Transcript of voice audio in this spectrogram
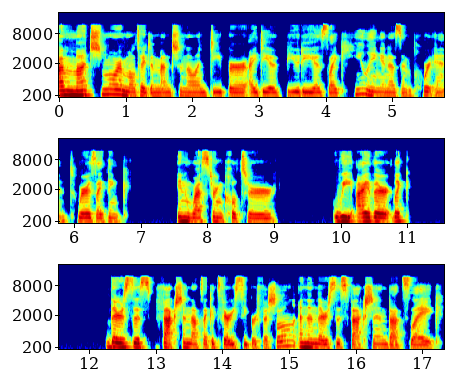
a much more multidimensional and deeper idea of beauty as like healing and as important. Whereas i think in western culture we either like there's this faction that's like it's very superficial and then there's this faction that's like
